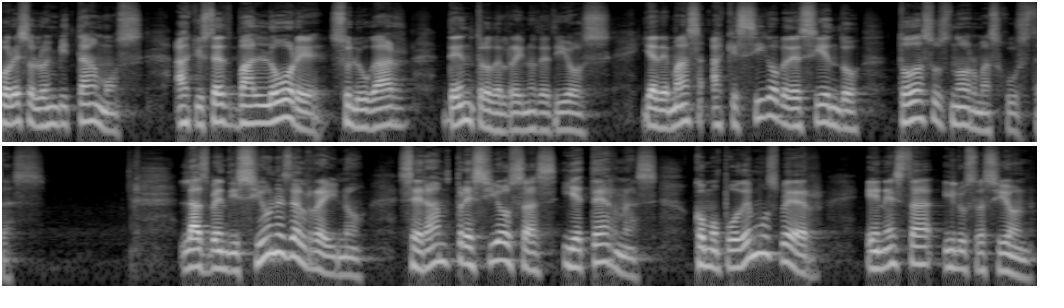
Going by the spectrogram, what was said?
Por eso lo invitamos a que usted valore su lugar dentro del reino de Dios y además a que siga obedeciendo todas sus normas justas. Las bendiciones del reino serán preciosas y eternas, como podemos ver en esta ilustración.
